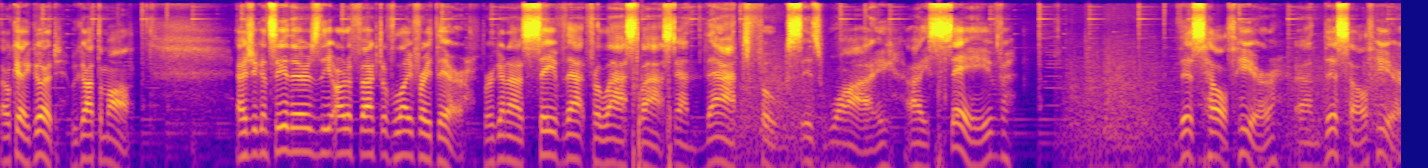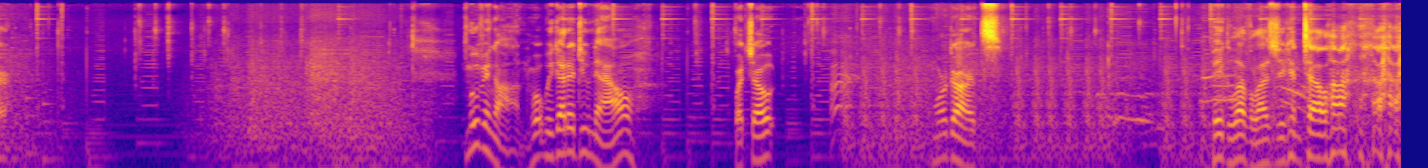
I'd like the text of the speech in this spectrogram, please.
Okay, good. We got them all. As you can see, there's the artifact of life right there. We're gonna save that for last last, and that, folks, is why I save this health here and this health here. Moving on, what we gotta do now Watch out. More guards. Big level, as you can tell, huh?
